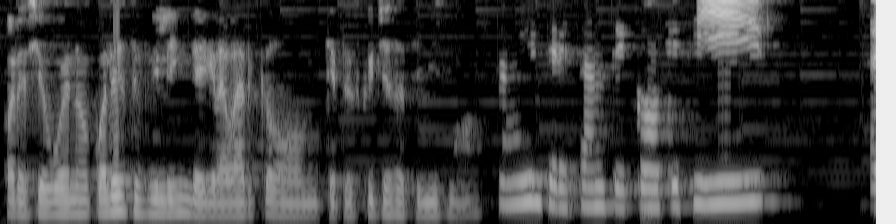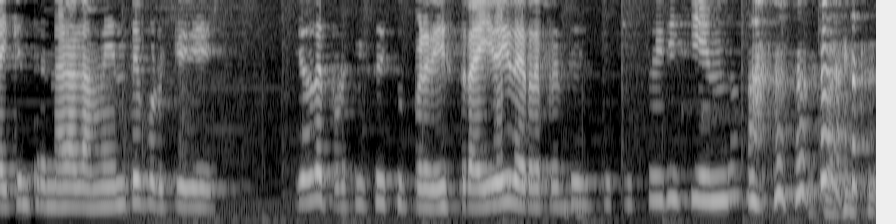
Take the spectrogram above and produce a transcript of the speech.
pareció bueno. ¿Cuál es tu feeling de grabar con que te escuches a ti mismo? Está muy interesante, como que sí hay que entrenar a la mente porque yo de por sí soy súper distraída y de repente, ¿qué estoy diciendo? Exacto.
